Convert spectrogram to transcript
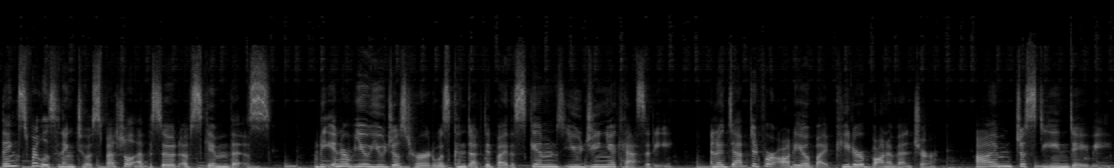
Thanks for listening to a special episode of Skimm This. The interview you just heard was conducted by the Skimm's Eugenia Cassidy and adapted for audio by Peter Bonaventure. I'm Justine Davie.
